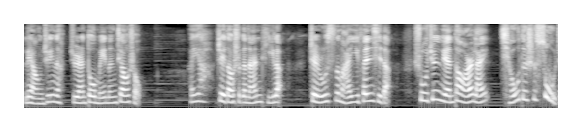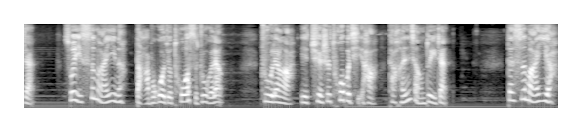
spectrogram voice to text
两军呢，居然都没能交手。哎呀，这倒是个难题了。正如司马懿分析的。蜀军远道而来，求的是速战，所以司马懿呢打不过就拖死诸葛亮。诸葛亮啊也确实拖不起哈，他很想对战，但司马懿啊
